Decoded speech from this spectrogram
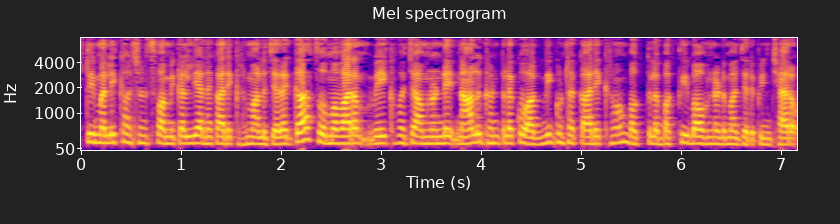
శ్రీ మల్లికార్జున స్వామి కళ్యాణ కార్యక్రమాలు జరగ్గా సోమవారం వేకువజాము నుండే నాలుగు గంటలకు అగ్నిగుండ కార్యక్రమం భక్తుల భక్తిభావం నడుమ జరిపించారు.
